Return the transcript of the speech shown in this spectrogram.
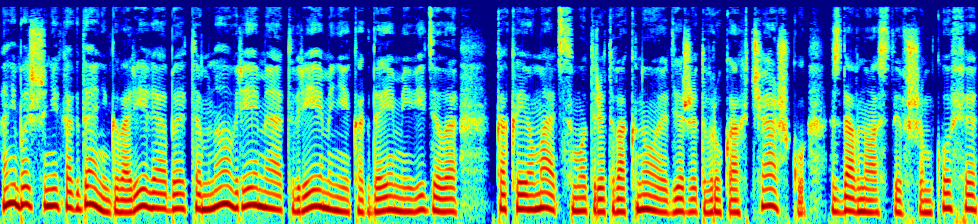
Они больше никогда не говорили об этом, но время от времени, когда Эми видела, как ее мать смотрит в окно и держит в руках чашку с давно остывшим кофе,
